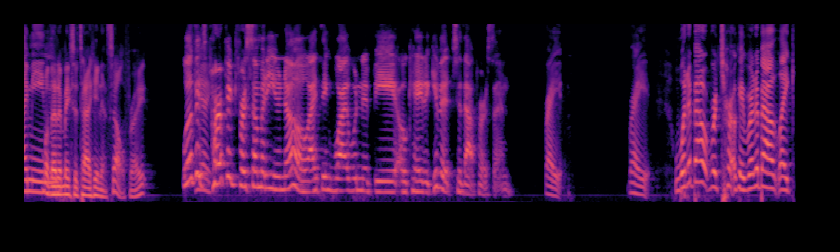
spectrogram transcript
I mean, Well, then it makes it tacky in itself, right? Well, if it's Yeah. perfect for somebody you know, I think why wouldn't it be okay to give it to that person? Right. Right. What about return? Okay, what about like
